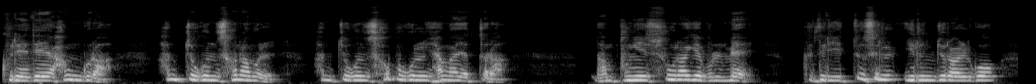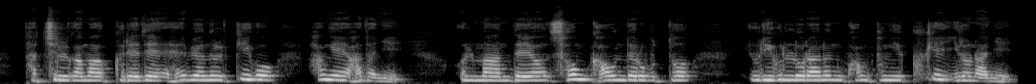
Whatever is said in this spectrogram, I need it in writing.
그레데 항구라 한쪽은 서남을 한쪽은 서북을 향하였더라. 남풍이 순하게 불매 그들이 뜻을 잃은 줄 알고 닻을 감아 그레데 해변을 끼고 항해하더니 얼마 안 되어 성 가운데로부터 유리글로라는 광풍이 크게 일어나니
